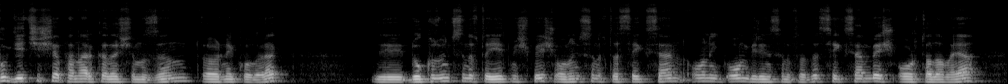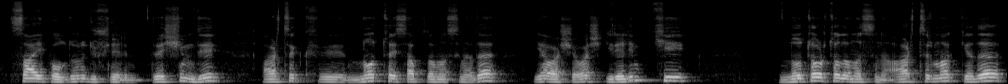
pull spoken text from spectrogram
bu geçiş yapan arkadaşımızın örnek olarak 9. sınıfta 75, 10. sınıfta 80, 11. sınıfta da 85 ortalamaya sahip olduğunu düşünelim. Ve şimdi artık e, not hesaplamasına da yavaş yavaş girelim ki not ortalamasını artırmak ya da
